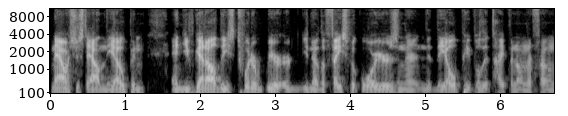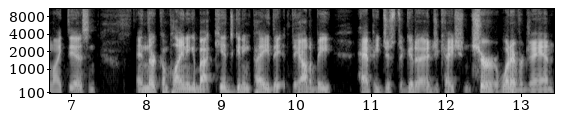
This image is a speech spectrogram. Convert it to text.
Now it's just out in the open. And you've got all these Twitter, you know, the Facebook warriors and the, the old people that type in on their phone like this. And and they're complaining about kids getting paid. They, they ought to be happy just to get an education. Sure, whatever, Jan.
